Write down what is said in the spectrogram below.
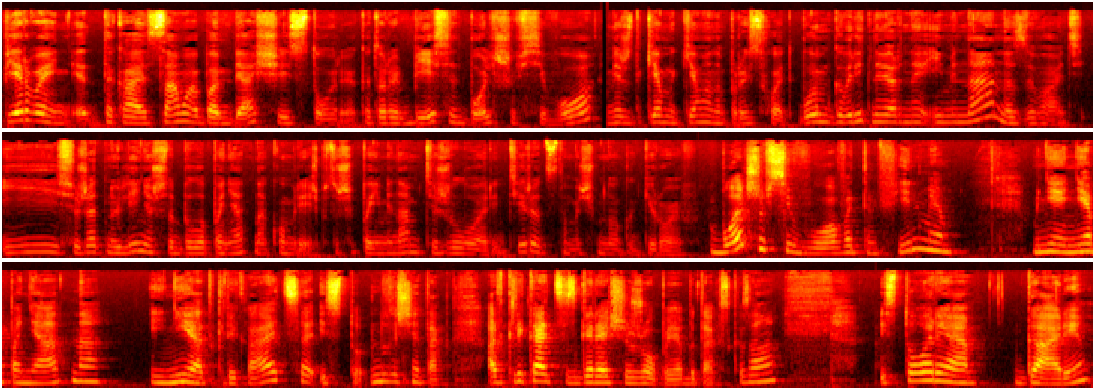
Первая э, такая самая бомбящая история, которая бесит больше всего, между кем и кем она происходит. Будем говорить, наверное, имена называть и сюжетную линию, чтобы было понятно, о ком речь, потому что по именам тяжело ориентироваться, там очень много героев. Больше всего в этом фильме мне непонятно и не откликается история, ну, точнее так, откликается с горящей жопой, я бы так сказала. История Гарри,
